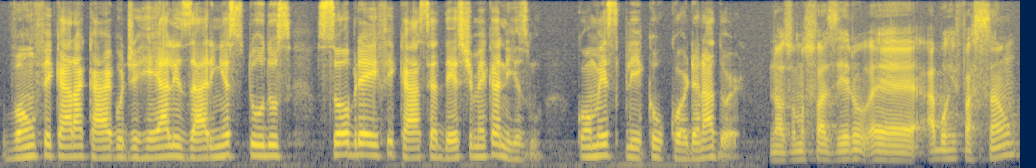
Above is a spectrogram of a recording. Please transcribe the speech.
vão ficar a cargo de realizarem estudos sobre a eficácia deste mecanismo, como explica o coordenador nós vamos fazer é, a borrifação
